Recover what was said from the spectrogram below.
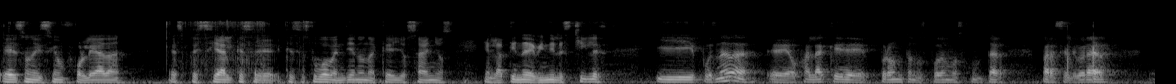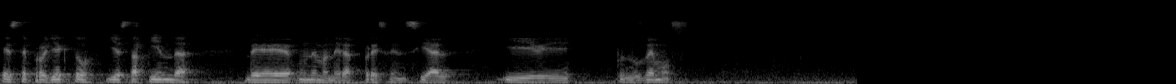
es una edición foleada especial que se, que se estuvo vendiendo en aquellos años en la tienda de viniles chiles. Y pues nada, eh, ojalá que pronto nos podamos juntar para celebrar este proyecto y esta tienda de una manera presencial. Y pues nos vemos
